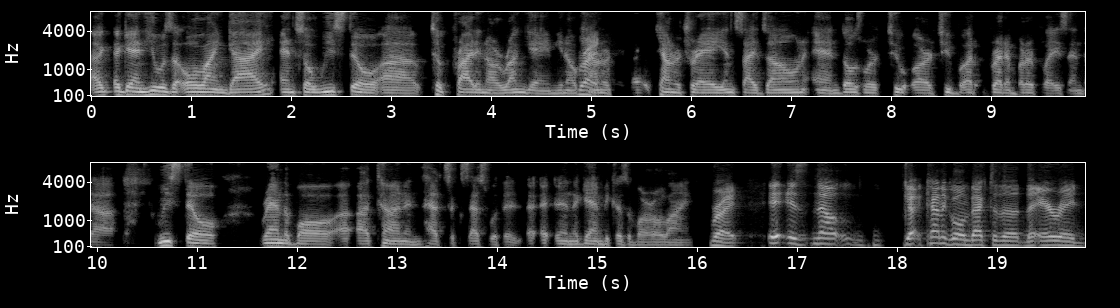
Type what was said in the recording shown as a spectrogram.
again, he was an O line guy, and so we still uh, took pride in our run game. You know, right. counter counter tray, inside zone, and those were two our two bread and butter plays, and uh, we still ran the ball a, a, ton and had success with it. And again, because of our O line. Right. It is now kind of going back to the the air raid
